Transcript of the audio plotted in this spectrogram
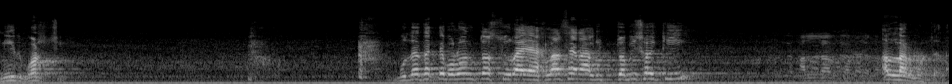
নির্ভরশীল। বুঝে থাকতে বলুন তো সুরায় এখলাসের আলোচ্য বিষয় কি? আল্লাহর মর্যাদা।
